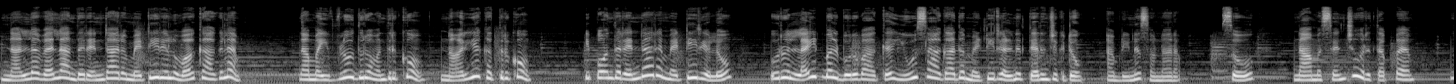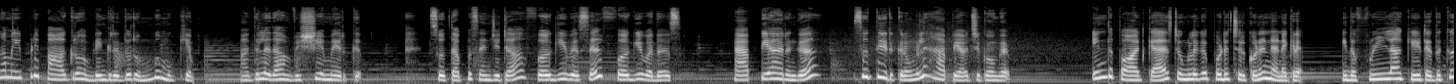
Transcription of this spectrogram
நல்ல வேளை அந்த ரெண்டாயிரம் மெட்டீரியலும் ஒர்க் ஆகல. நம்ம இவ்வளோ தூரம் வந்திருக்கோம் நிறைய கத்திருக்கோம். இப்போ அந்த ரெண்டாயிரம் மெட்டீரியலும் ஒரு லைட் பல்ப் உருவாக்க யூஸ் ஆகாத மெட்டீரியல்னு தெரிஞ்சுக்கிட்டோம் அப்படின்னு சொன்னாராம். சோ நாம செஞ்ச ஒரு தப்ப நம்ம எப்படி பாக்குறோம் அப்படிங்கிறது ரொம்ப முக்கியம். அதில் தான் விஷயமே இருக்கு. சோ தப்பு செஞ்சுட்டா ஃபர்கிவ் செல்ஃப் ஃபர்கிவ் அதர்ஸ் ஹாப்பியா இருங்க சுத்தி இருக்கிறவங்கள ஹாப்பியா வச்சுக்கோங்க. இந்த பாட்காஸ்ட் உங்களுக்கு பிடிச்சிருக்கும்னு நினைக்கிறேன். இதை ஃபுல்லா கேட்டதுக்கு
